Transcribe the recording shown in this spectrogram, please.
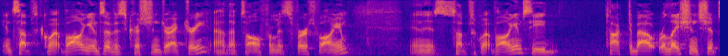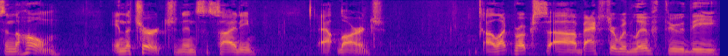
In subsequent volumes of his Christian directory, that's all from his first volume, in his subsequent volumes, he talked about relationships in the home, in the church, and in society at large. Uh, like Brooks, uh, Baxter would live through the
